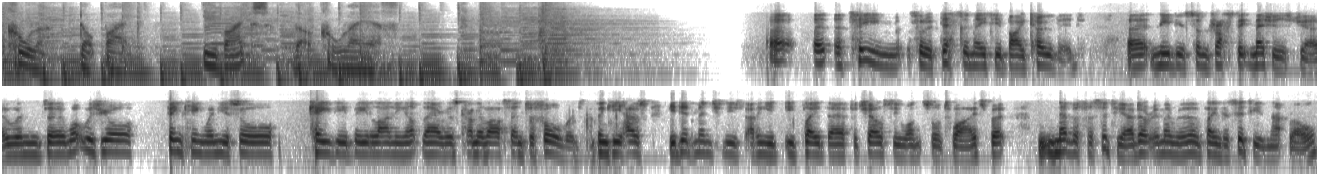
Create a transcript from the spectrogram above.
Cooler.bike. E-bikes that are cool AF. A, a, team sort of decimated by COVID uh, needed some drastic measures, Joe. And uh, what was your thinking when you saw KDB lining up there as kind of our centre forward? I think he has. He did mention he's. I think he, he played there for Chelsea once or twice, but never for City. I don't remember ever playing for City in that role.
